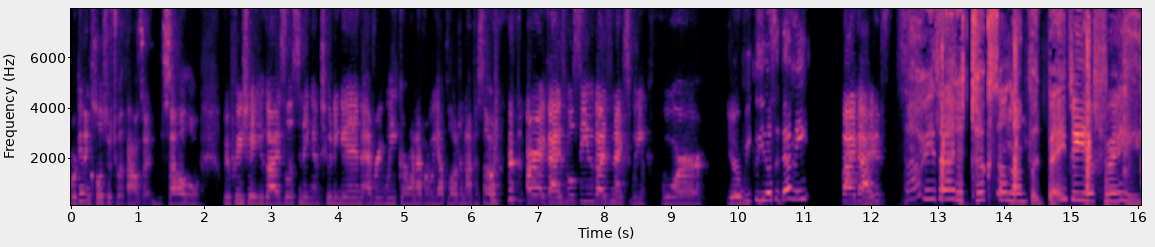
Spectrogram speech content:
we're getting closer to a thousand. So we appreciate you guys listening and tuning in every week or whenever we upload an episode. All right, guys, we'll see you guys next week for your weekly dose of Demi. Bye, guys. Sorry that it took so long, but baby, you're free.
